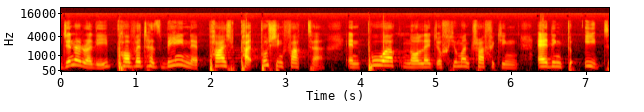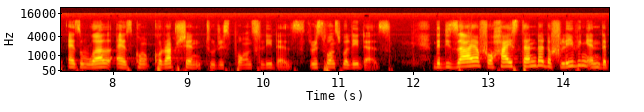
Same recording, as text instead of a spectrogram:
Generally, poverty has been a push, pushing factor and poor knowledge of human trafficking adding to it as well as corruption to response leaders, responsible leaders. The desire for high standard of living and the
